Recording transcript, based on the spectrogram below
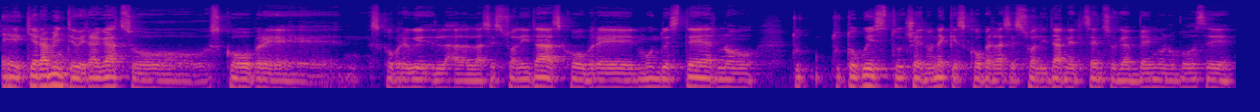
E chiaramente il ragazzo scopre, scopre la, la sessualità, scopre il mondo esterno, tu- tutto questo, cioè non è che scopre la sessualità nel senso che avvengono cose,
